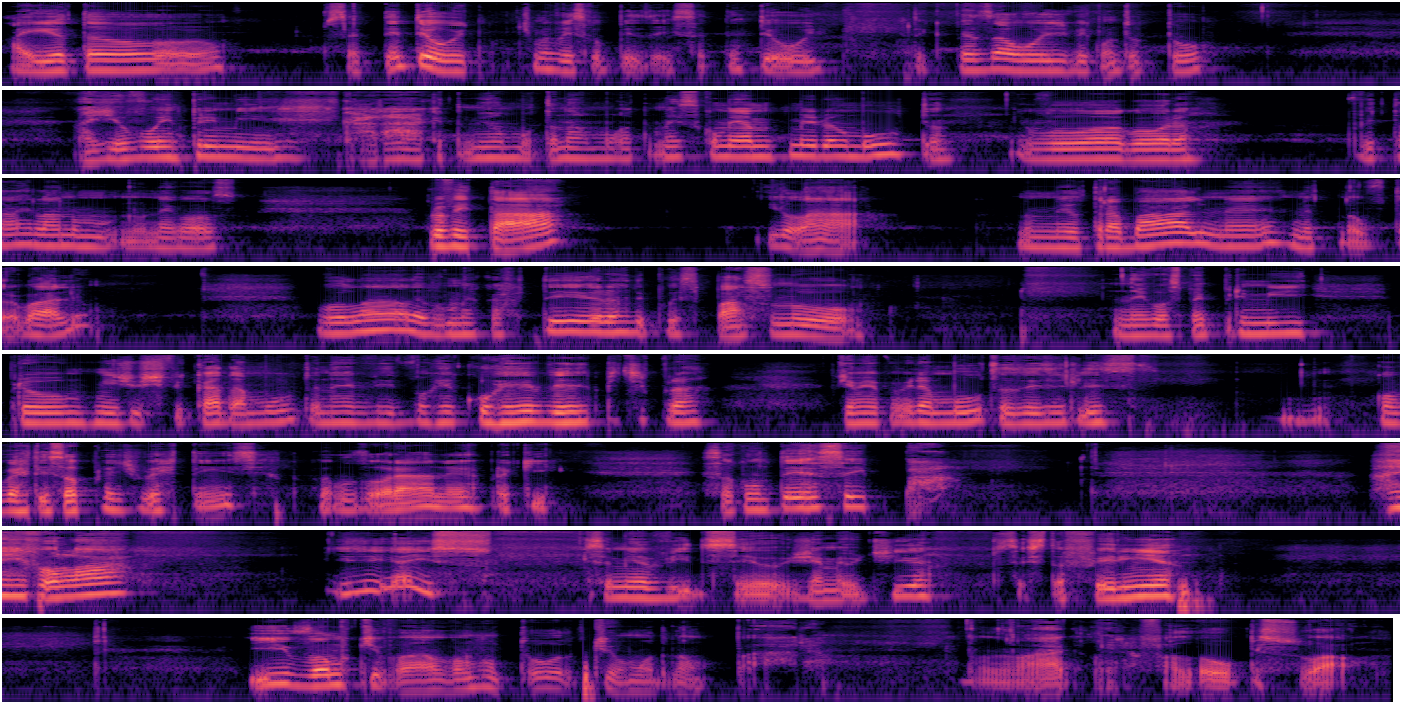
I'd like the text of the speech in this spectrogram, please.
Aí eu tô. 78. Última vez que eu pesei. 78. Tem que pesar hoje, ver quanto eu tô. Aí eu vou imprimir. Caraca, tomei uma multa na moto. Mas como é a minha primeira multa, eu vou agora aproveitar e ir lá no, no negócio. Aproveitar, ir lá no meu trabalho, né? Meu novo trabalho. Vou lá, levo minha carteira, depois passo no negócio para imprimir, para eu me justificar da multa, né? Vou recorrer, ver, pedir pra. Porque a minha primeira multa, às vezes eles convertem só para advertência. Vamos orar, né, para que isso aconteça e pá. Aí vou lá e é isso. Essa é minha vida, esse hoje é meu dia, sexta-feirinha. E vamos que vamos, vamos tudo, porque o mundo não para. Vamos lá, galera. Falou, pessoal.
